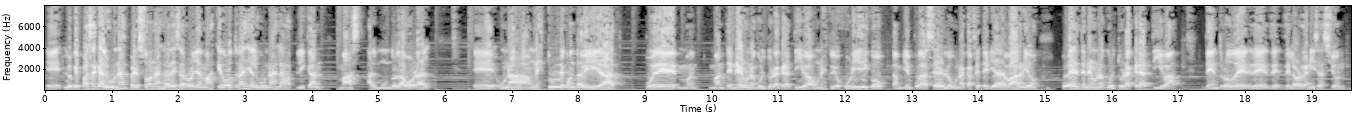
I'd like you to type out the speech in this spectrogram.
Eh, lo que pasa es que algunas personas la desarrollan más que otras y algunas las aplican más al mundo laboral. Eh, un estudio de contabilidad puede mantener una cultura creativa, un estudio jurídico también puede hacerlo, una cafetería de barrio puede tener una cultura creativa dentro de, la organización.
